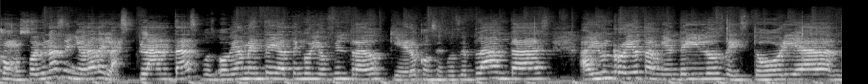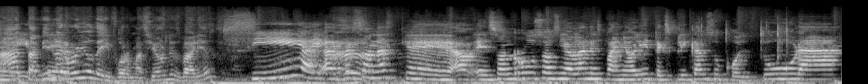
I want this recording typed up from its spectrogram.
como soy una señora de las plantas, pues obviamente ya tengo yo filtrado, quiero consejos de plantas. Hay un rollo también de hilos de historia. ah, también hay rollo de informaciones varias. Sí, hay, hay ah. personas que ah, eh, son rusos y hablan español y te explican su cultura.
